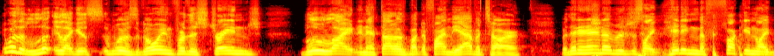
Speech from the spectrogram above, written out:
It wasn't look like it was going for the strange blue light, and I thought I was about to find the avatar, but then it ended up just like hitting the fucking like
